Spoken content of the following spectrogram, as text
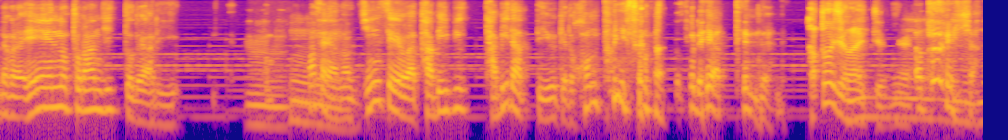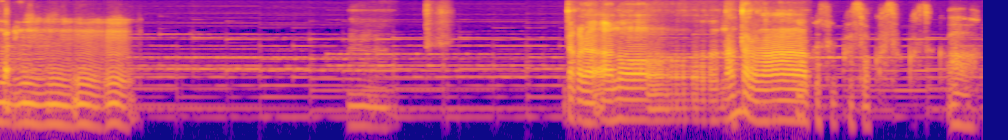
だから永遠のトランジットであり、うん。うんまさにあの人生は旅び旅だって言うけど、本当にその人それやってんだよね。例えじゃないっていうね。例えじゃないうんうんうんうんだから、あのーなんだろううん。なそっかそっかそっかそっか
